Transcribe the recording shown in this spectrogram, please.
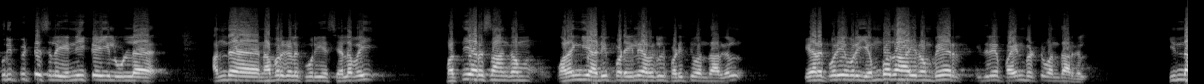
குறிப்பிட்ட சில எண்ணிக்கையில் உள்ள அந்த நபர்களுக்குரிய செலவை மத்திய அரசாங்கம் வழங்கிய அடிப்படையிலே அவர்கள் படித்து வந்தார்கள். ஏறக்குறைய ஒரு எண்பதாயிரம் பேர் இதிலே பயன்பெற்று வந்தார்கள். இந்த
